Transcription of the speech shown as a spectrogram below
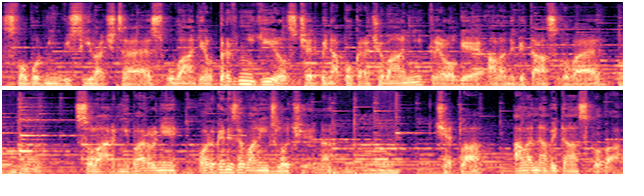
Svobodný vysílač CS uváděl první díl z četby na pokračování trilogie Aleny Vytázkové Solární baroni, organizovaný zločin. Četla Alena Vytázková.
